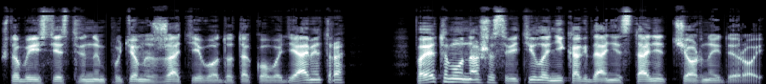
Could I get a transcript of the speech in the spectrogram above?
чтобы естественным путем сжать его до такого диаметра, поэтому наше светило никогда не станет черной дырой.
